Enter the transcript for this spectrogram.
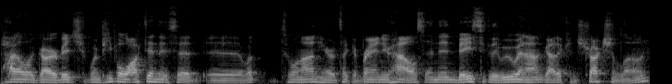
pile of garbage. When people walked in, they said, uh, "What's going on here?" It's like a brand new house. And then basically, we went out and got a construction loan.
